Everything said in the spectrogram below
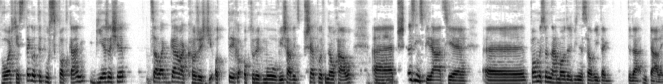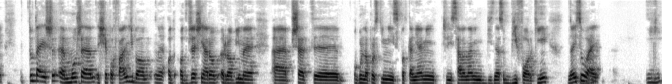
właśnie z tego typu spotkań bierze się cała gama korzyści od tych, o których mówisz, a więc przepływ know-how e, przez inspirację, e, pomysł na model biznesowy i tak dalej. Tutaj e, muszę się pochwalić, bo e, od, od września ro, robimy e, przed ogólnopolskimi spotkaniami, czyli salonami biznesu biforki. No i słuchaj, mhm. i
